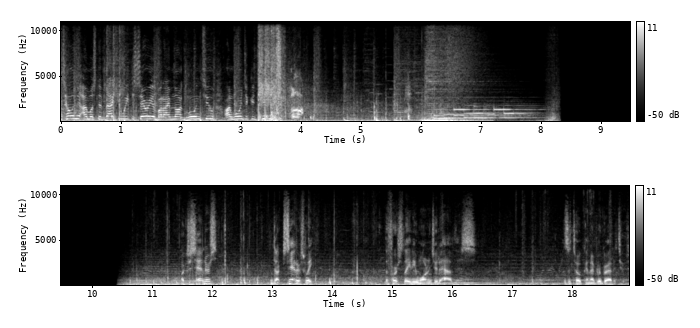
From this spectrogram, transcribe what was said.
been telling you I must evacuate this area, but I'm not going to. I'm going to continue. Ugh! Dr. Sanders? Dr. Sanders, wait. The First Lady wanted you to have this as a token of your gratitude.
